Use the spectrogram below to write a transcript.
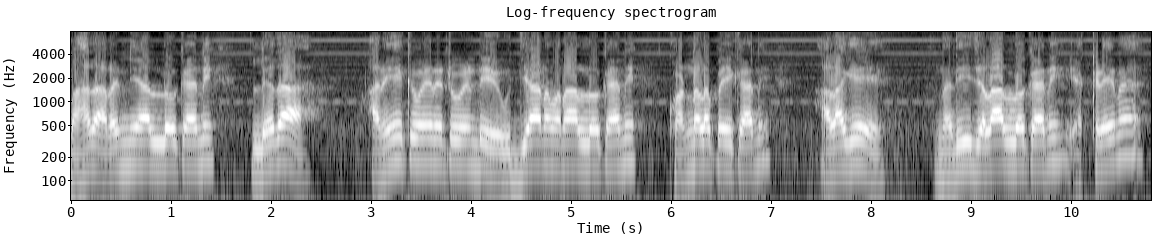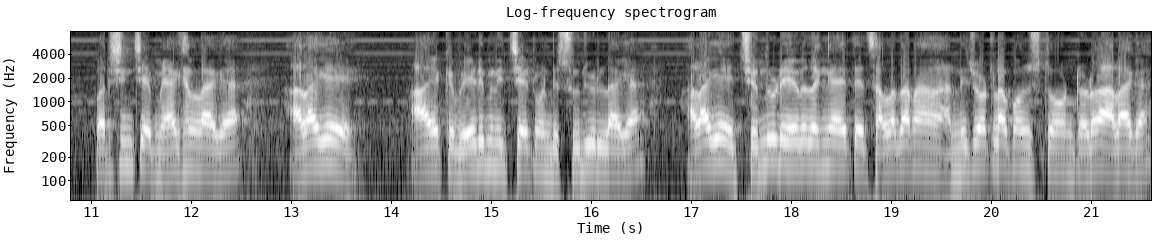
మహద అరణ్యాల్లో కానీ లేదా అనేకమైనటువంటి ఉద్యానవనాల్లో కానీ కొండలపై కానీ అలాగే నదీ జలాల్లో కానీ ఎక్కడైనా వర్షించే మేఘంలాగా అలాగే ఆ యొక్క వేడిమినిచ్చేటువంటి సూర్యుడిలాగా అలాగే చంద్రుడు ఏ విధంగా అయితే చల్లదన అన్ని చోట్ల పంచుతూ ఉంటాడో అలాగా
